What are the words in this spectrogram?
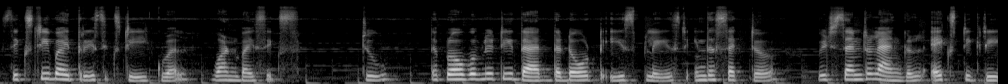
60 by 360 equal 1 by 6. 2. The probability that the dot is placed in the sector with central angle x degree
